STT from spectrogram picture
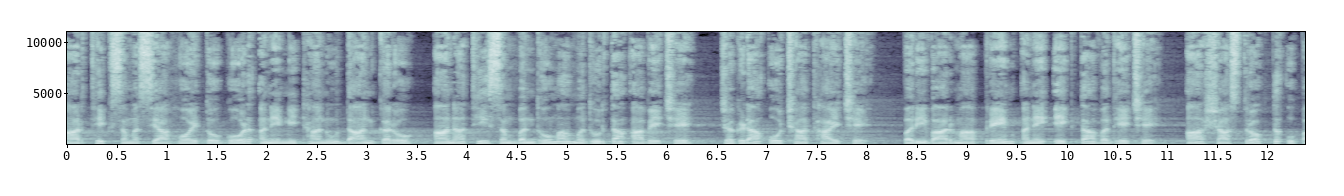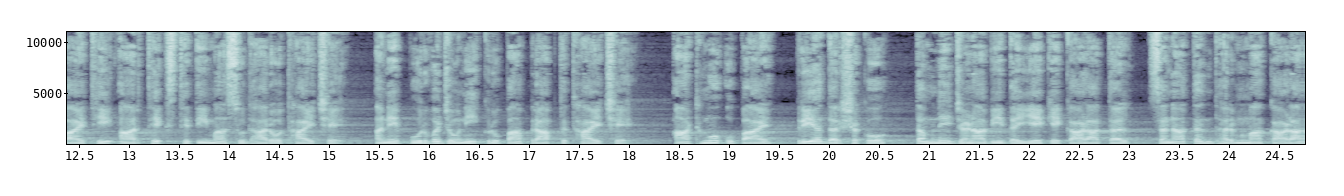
આર્થિક સમસ્યા હોય તો ગોળ અને મીઠાનું દાન કરો, આનાથી સંબંધોમાં મધુરતા આવે છે, ઝઘડા ઓછા થાય છે, પરિવારમાં પ્રેમ અને એકતા વધે છે, આ શાસ્ત્રોક્ત ઉપાયથી આર્થિક સ્થિતિમાં સુધારો થાય છે અને પૂર્વજોની કૃપા પ્રાપ્ત થાય છે. આઠમો ઉપાય, પ્રિય દર્શકો, તમને જણાવી દઈએ કે કાળા તલ, સનાતન ધર્મમાં કાળા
